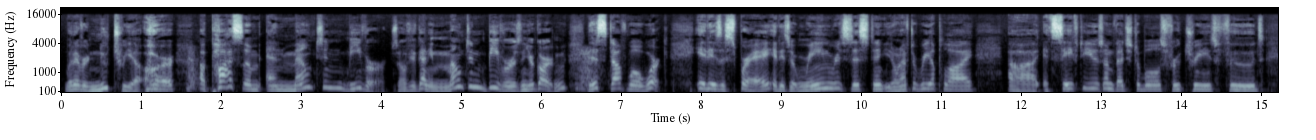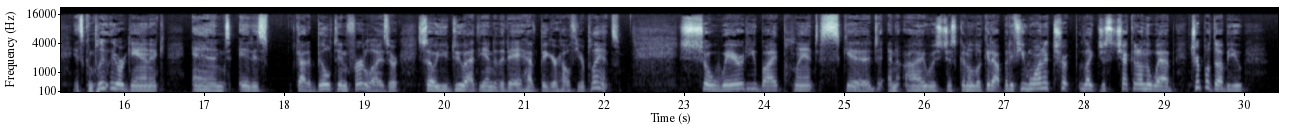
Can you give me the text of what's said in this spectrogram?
whatever nutria are, opossum and mountain beaver. So if you've got any mountain beavers in your garden, this stuff will work. It is a spray. It is a rain resistant. You don't have to reapply. Uh, it's safe to use on vegetables, fruit trees, foods. It's completely organic and it is got a built-in fertilizer. So you do at the end of the day have bigger, healthier plants. So where do you buy Plantskydd? And I was just going to look it up. But if you want to trip, like just check it on the web, triple W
